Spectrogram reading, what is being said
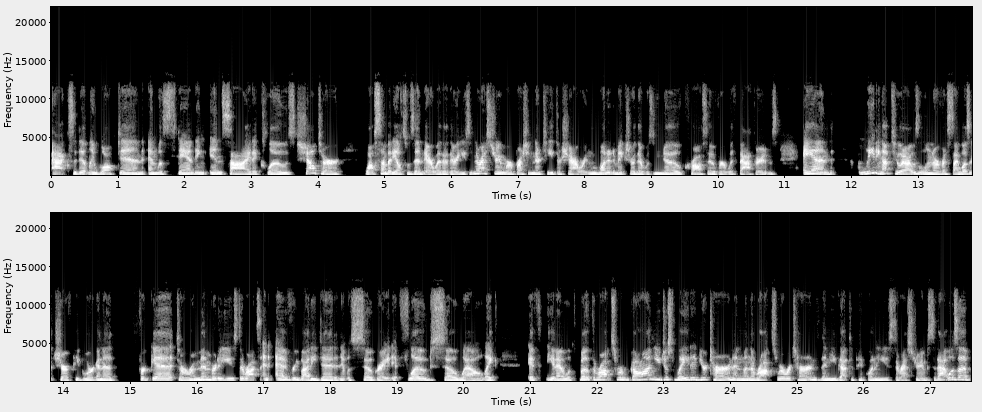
accidentally walked in and was standing inside a closed shelter while somebody else was in there, whether they're using the restroom or brushing their teeth or showering. We wanted to make sure there was no crossover with bathrooms. And leading up to it, I was a little nervous. I wasn't sure if people were going to forget or remember to use the rocks, and everybody did. And it was so great. It flowed so well. Like, if you know if both the rocks were gone you just waited your turn and when the rocks were returned then you got to pick one and use the restroom so that was a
